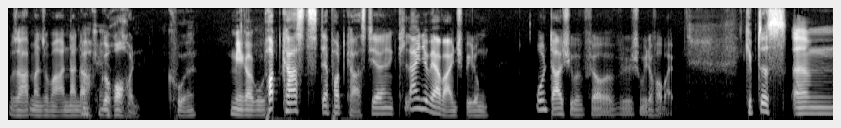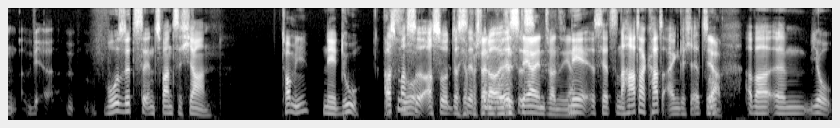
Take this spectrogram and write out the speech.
so hat man schon mal aneinander Okay. gerochen. Cool. Mega gut. Podcasts, der Podcast. Hier eine kleine Werbeeinspielung. Und da ist schon wieder vorbei. Gibt es, ähm, wo sitzt du in 20 Jahren? Tommy? Nee, du. Was so. machst du? Achso, das ist jetzt wieder, sitzt der ist, in 20 Jahren? Nee, ist jetzt ein harter Cut eigentlich jetzt so. Ja. Aber, ähm, jo,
